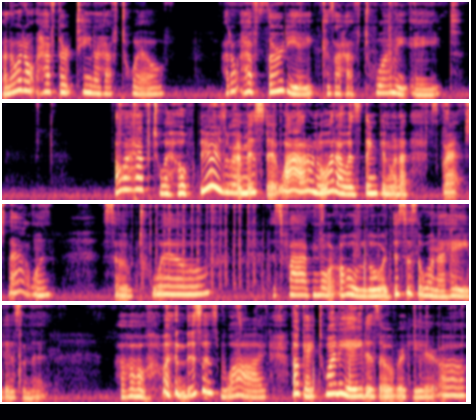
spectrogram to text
I know I don't have 13. I have 12. I don't have 38 because I have 28. Oh, I have 12. There's where I missed it. Wow, I don't know what I was thinking when I scratched that one. So 12 is five more. Oh, Lord, this is the one I hate, isn't it? Oh, this is why. Okay, 28 is over here. Oh,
